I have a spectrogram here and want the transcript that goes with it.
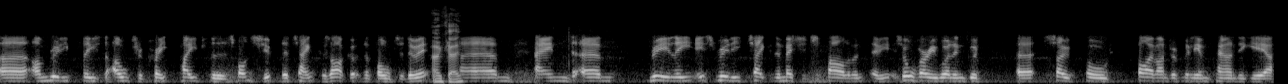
Uh, I'm really pleased that Ultracrete paid for the sponsorship of the tank because I couldn't afford to do it. Okay. Um, and um, really, it's really taken the message to Parliament. I mean, it's all very well and good, uh, so-called 500 million pound a year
